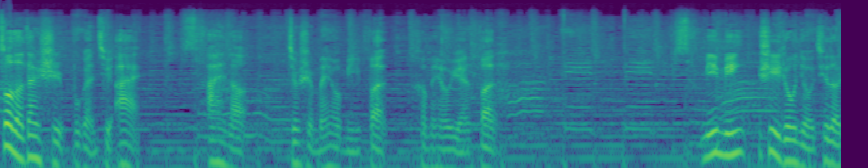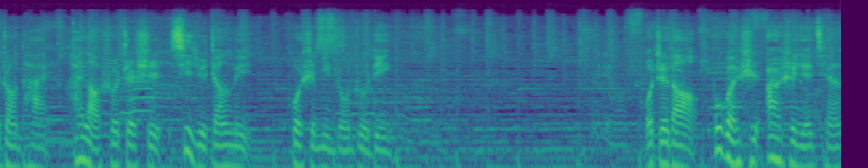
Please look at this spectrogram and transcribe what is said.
做了但是不敢去爱，爱了就是没有名分和没有缘分。明明是一种扭曲的状态，还老说这是戏剧张力，或是命中注定。我知道，不管是二十年前，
